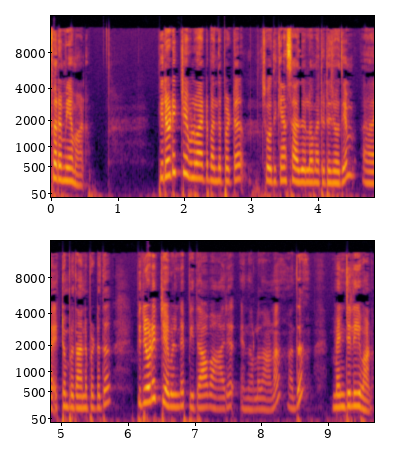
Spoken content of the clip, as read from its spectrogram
ഫെർമിയമാണ്. പീരിയോഡിക് ടേബിളുമായിട്ട് ബന്ധപ്പെട്ട് ചോദിക്കാൻ സാധ്യതയുള്ള മറ്റൊരു ചോദ്യം ഏറ്റവും പ്രധാനപ്പെട്ടത് പീരിയോഡിക് ടേബിളിന്റെ പിതാവ് ആര് എന്നുള്ളതാണ്. അത് മെന്റലീവാണ്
